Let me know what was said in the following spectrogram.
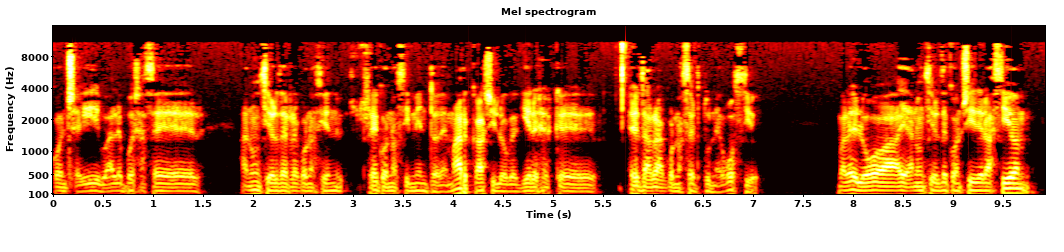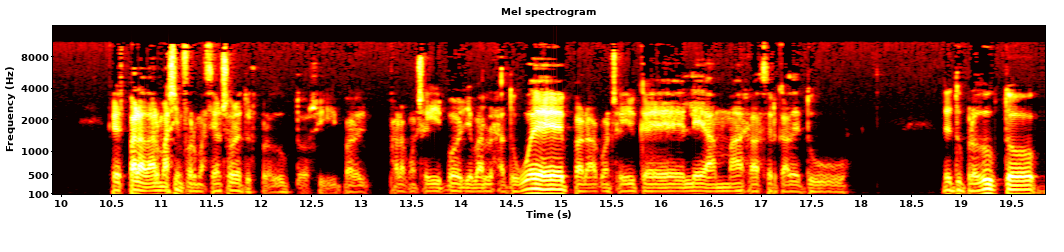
conseguir, ¿vale? Puedes hacer anuncios de reconocimiento de marcas y lo que quieres es que es dar a conocer tu negocio. ¿Vale? Luego hay anuncios de consideración, que es para dar más información sobre tus productos y para, para conseguir pues, llevarlos a tu web, para conseguir que lean más acerca de tu, de tu producto,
